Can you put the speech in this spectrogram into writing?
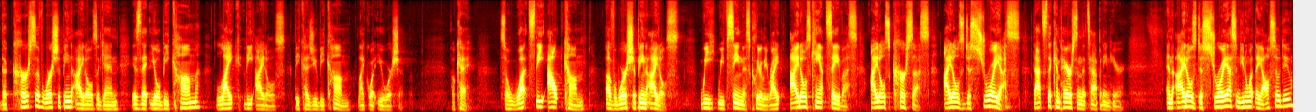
The curse of worshiping idols, again, is that you'll become like the idols because you become like what you worship. Okay, so what's the outcome of worshiping idols? We, we've seen this clearly, right? Idols can't save us, idols curse us, idols destroy us. That's the comparison that's happening here. And idols destroy us. And you know what they also do?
